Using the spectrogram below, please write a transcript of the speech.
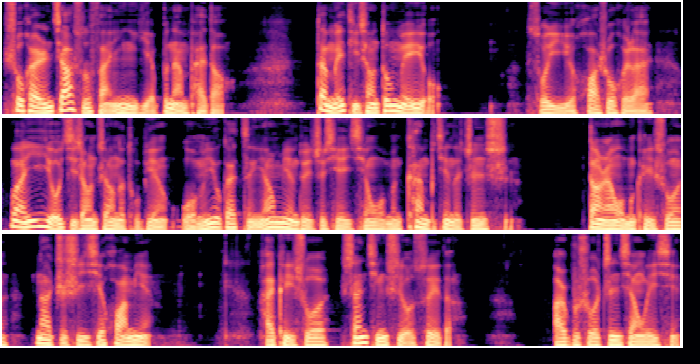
受害人家属的反应也不难拍到，但媒体上都没有。所以话说回来，万一有几张这样的图片，我们又该怎样面对这些以前我们看不见的真实？当然，我们可以说那只是一些画面，还可以说煽情是有罪的，而不说真相危险。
